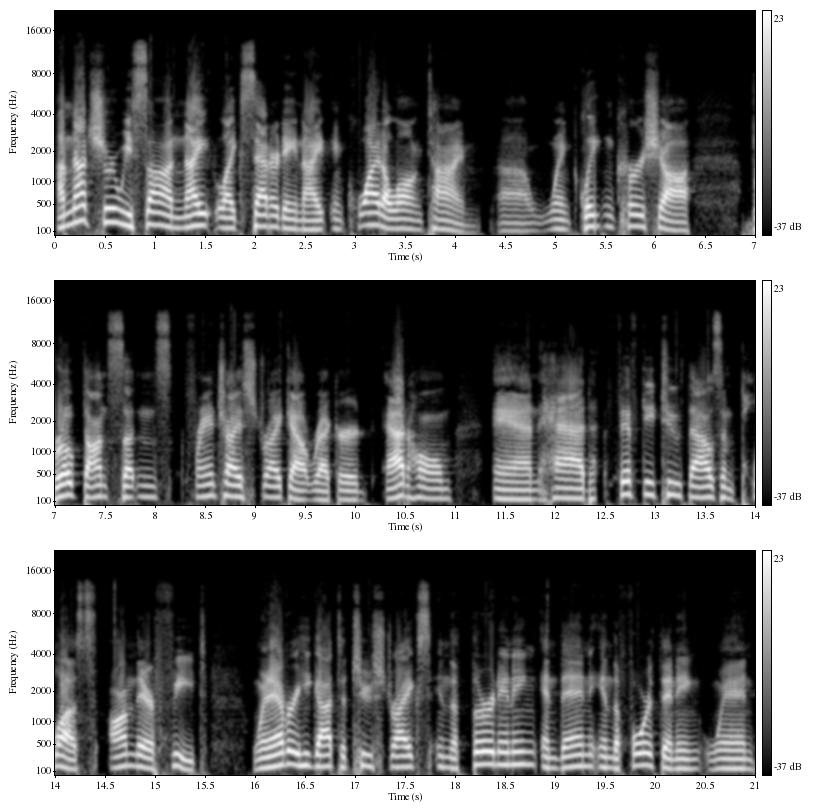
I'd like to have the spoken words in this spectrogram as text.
I'm not sure we saw a night like Saturday night in quite a long time. Uh, when Clayton Kershaw broke Don Sutton's franchise strikeout record at home and had 52,000 plus on their feet whenever he got to two strikes in the third inning and then in the fourth inning when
